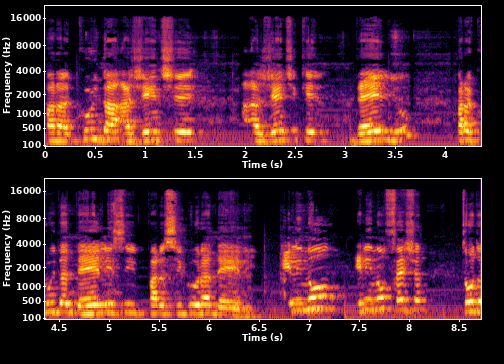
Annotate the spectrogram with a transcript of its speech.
para cuidar a gente, a gente que é velho para cuidar deles e para segurar dele. Ele não, ele não fecha toda,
